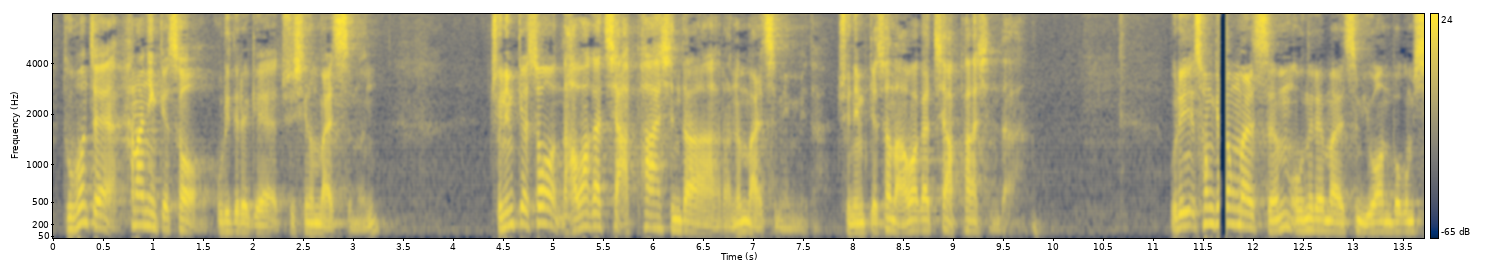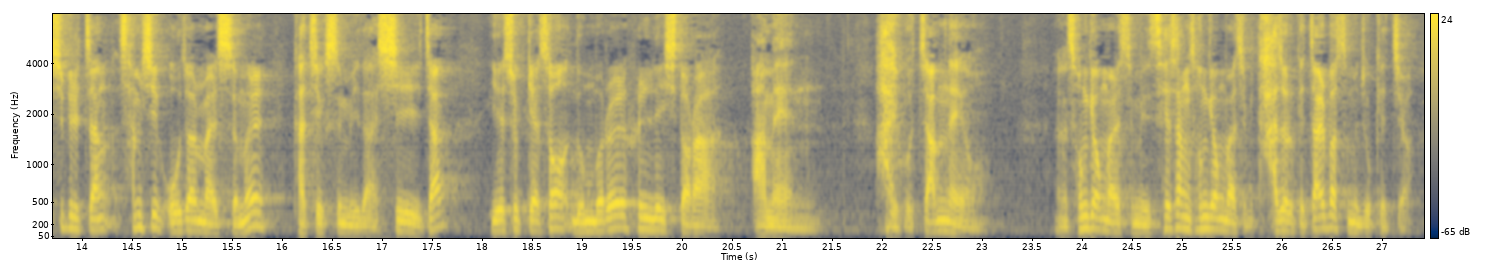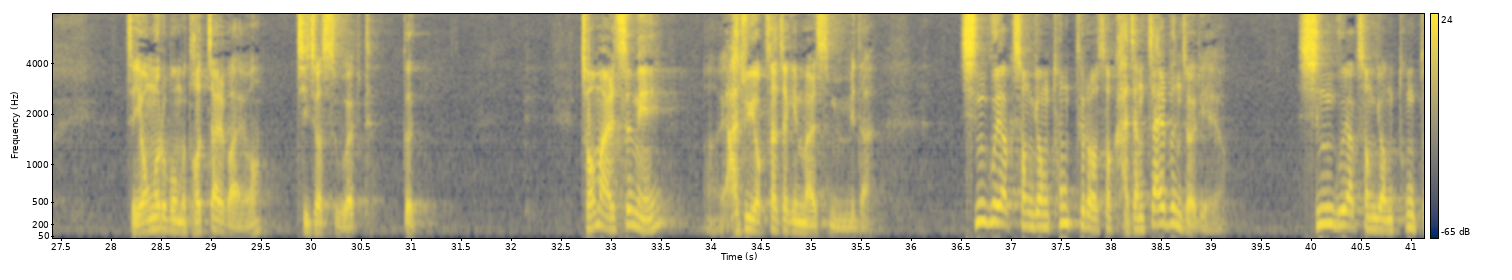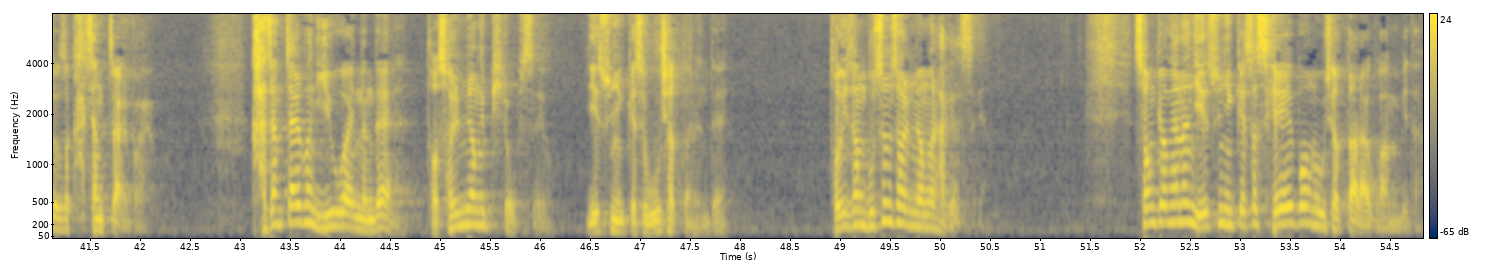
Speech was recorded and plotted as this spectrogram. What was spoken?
두 번째 하나님께서 우리들에게 주시는 말씀은 주님께서 나와 같이 아파하신다라는 말씀입니다. 주님께서 나와 같이 아파하신다. 우리 성경 말씀 오늘의 말씀 요한복음 11장 35절 말씀을 같이 읽습니다. 시작. 예수께서 눈물을 흘리시더라. 아멘. 아이고 짧네요. 성경 말씀이 세상 성경 말씀이 다 저렇게 짧았으면 좋겠죠. 영어로 보면 더 짧아요. 지저스 웹트 끝. 저 말씀이 아주 역사적인 말씀입니다. 신구약 성경 통틀어서 가장 짧은 절이에요. 신구약 성경 통틀어서 가장 짧아요. 가장 짧은 이유가 있는데 더 설명이 필요 없어요. 예수님께서 우셨다는데 더 이상 무슨 설명을 하겠어요? 성경에는 예수님께서 세번 우셨다라고 합니다.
